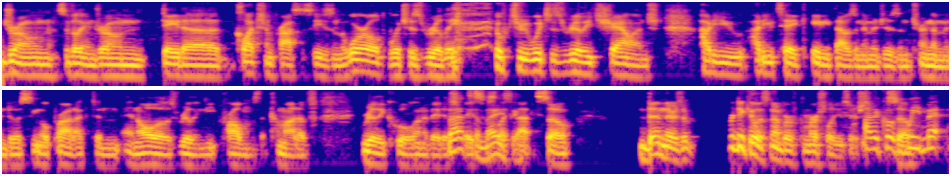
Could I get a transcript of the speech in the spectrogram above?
drone civilian drone data collection processes in the world which is really which, which is really challenged how do you how do you take 80,000 images and turn them into a single product and and all those really neat problems that come out of really cool innovative That's spaces amazing. like that so then there's a ridiculous number of commercial users And of course, So- we met.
